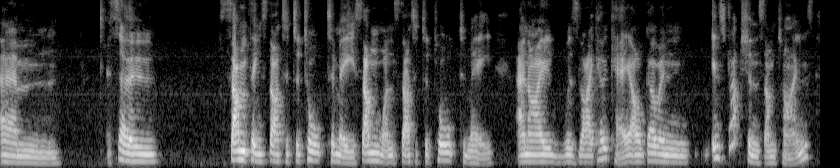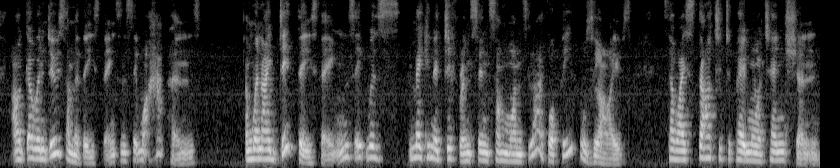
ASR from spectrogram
Um, so something started to talk to me. Someone started to talk to me. And I was like, okay, I'll go and instruction sometimes. I'll go and do some of these things and see what happens. And when I did these things, it was making a difference in someone's life or people's lives. So I started to pay more attention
